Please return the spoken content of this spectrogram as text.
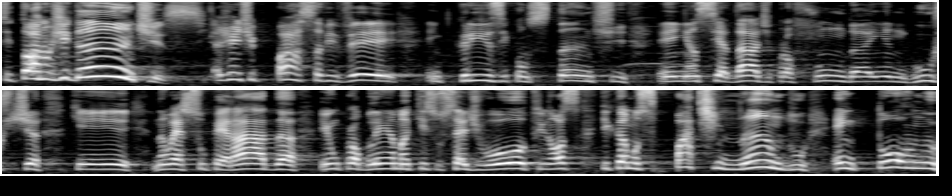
se tornam gigantes. A gente passa a viver em crise constante, em ansiedade profunda, em angústia que não é superada, em um problema que sucede o outro, e nós ficamos patinando em torno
